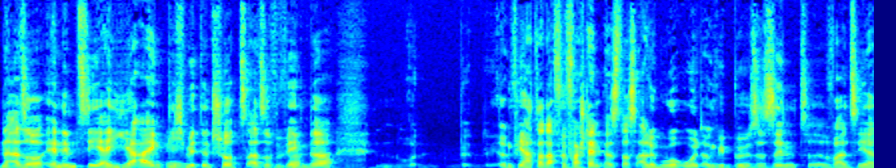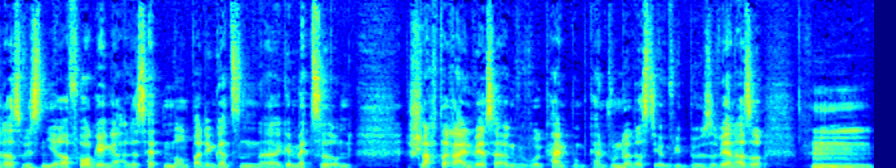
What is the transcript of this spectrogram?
Also er nimmt sie ja hier eigentlich mhm. mit in Schutz. Also von wegen, ja. ne, irgendwie hat er dafür Verständnis, dass alle Gua'uld irgendwie böse sind, weil sie ja das Wissen ihrer Vorgänger alles hätten und bei dem ganzen äh, Gemetzel und Schlachtereien wäre es ja irgendwie wohl kein, kein Wunder, dass die irgendwie böse wären. Also, hm.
